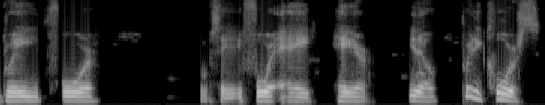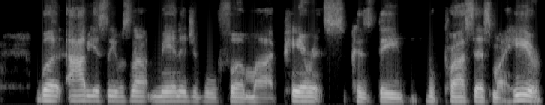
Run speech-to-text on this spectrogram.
grade four, say 4A hair, you know, pretty coarse. But obviously, it was not manageable for my parents because they would process my hair.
